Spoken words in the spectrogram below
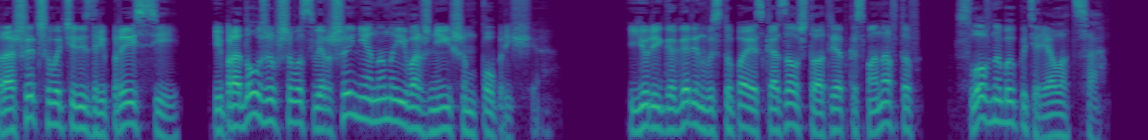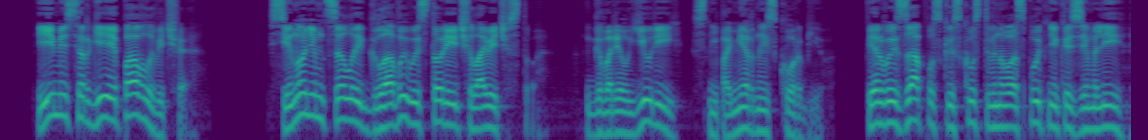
прошедшего через репрессии и продолжившего свершение на наиважнейшем поприще. Юрий Гагарин, выступая, сказал, что отряд космонавтов словно бы потерял отца. Имя Сергея Павловича — синоним целой главы в истории человечества, говорил Юрий с непомерной скорбью. Первый запуск искусственного спутника Земли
